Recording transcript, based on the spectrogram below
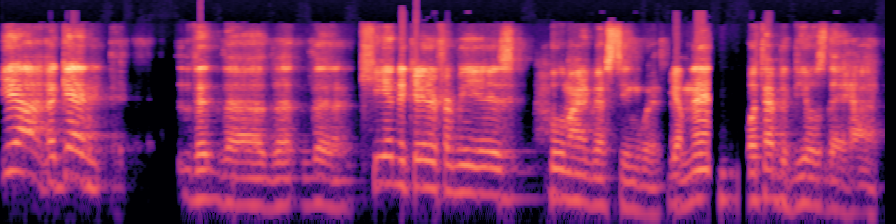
Yeah. Again, the the the, the key indicator for me is who am I investing with, yep. and then what type of deals they have.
